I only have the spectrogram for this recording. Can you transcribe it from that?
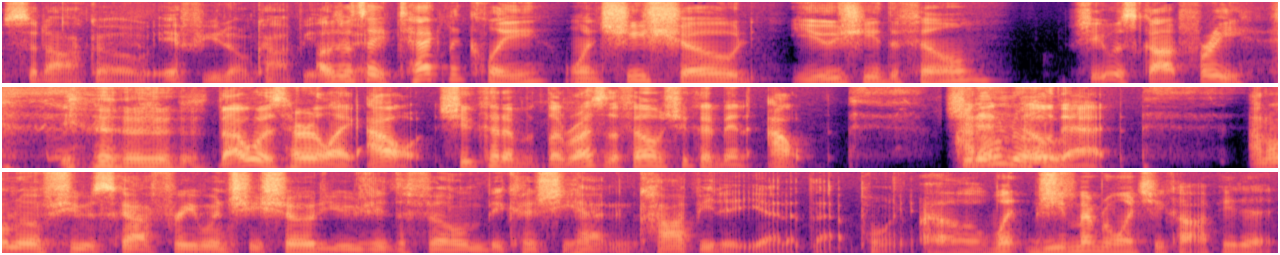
Sadako if you don't copy the I was gonna say, technically, when she showed Yuji the film, she was scot free. that was her like out. She could have the rest of the film. She could have been out. She I didn't don't know know. that. I don't know if she was scot free when she showed Yuji the film because she hadn't copied it yet at that point. Oh, what, do you remember when she copied it?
